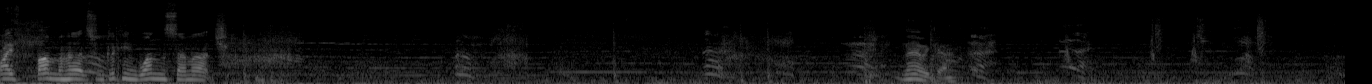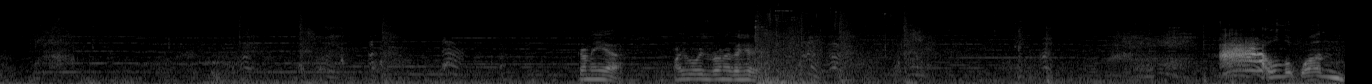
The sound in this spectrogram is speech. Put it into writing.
my thumb hurts from clicking one so much. There we go. One!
